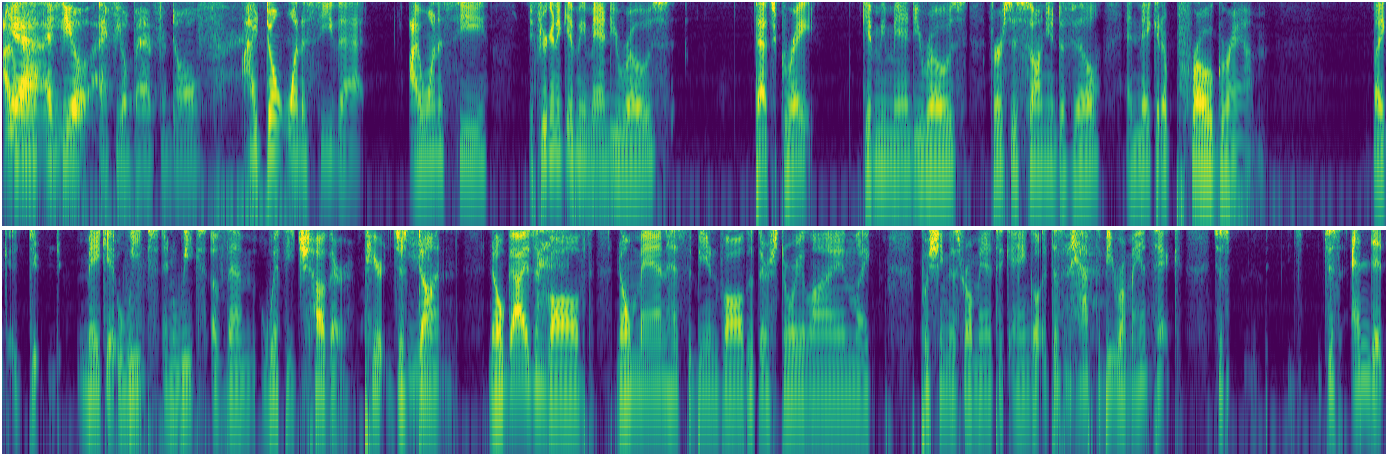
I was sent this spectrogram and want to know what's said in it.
I don't yeah, want to see. I feel I feel bad for Dolph. I don't want to see that. I want to see if you're going to give me Mandy Rose, that's great. Give me Mandy Rose versus Sonya Deville and make it a program. Like do, d- make it weeks and weeks of them with each other. Period. Just Yeah. done. No guys involved. No man has to be involved with their storyline like pushing this romantic angle. It doesn't have to be romantic. Just just end it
